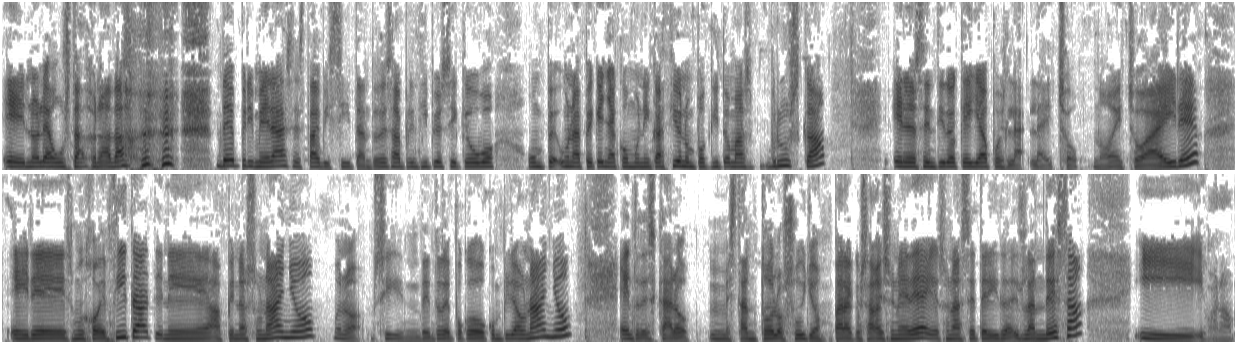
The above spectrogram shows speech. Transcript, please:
eh, no le ha gustado nada de primeras esta visita. Entonces al principio sí que hubo una pequeña comunicación un poquito más brusca en el sentido que ella pues la, la echó, ¿no? Echó a Aire. Aire es muy jovencita, tiene apenas un año. Bueno, sí, dentro de poco cumplirá un año. Entonces, claro, está en todo lo suyo. Para que os hagáis una idea, es una setter irlandesa y, bueno,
